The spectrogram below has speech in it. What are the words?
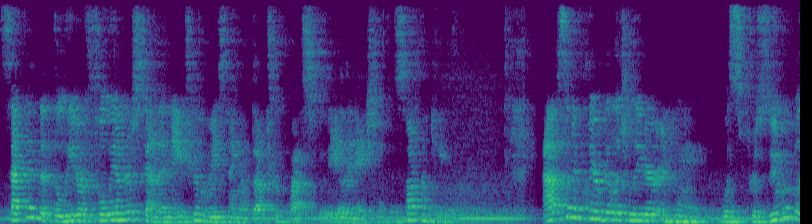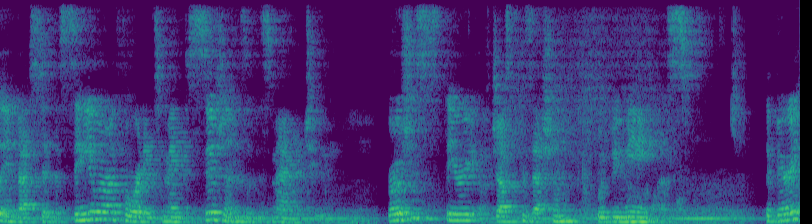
Second, that the leader fully understand the nature and reasoning of Dutch requests for the alienation of his sovereignty. Absent a clear village leader in whom was presumably invested the singular authority to make decisions of this magnitude, Grotius' theory of just possession would be meaningless. The very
